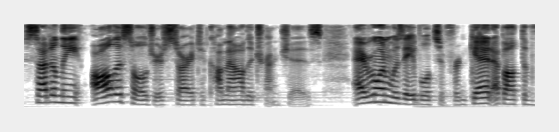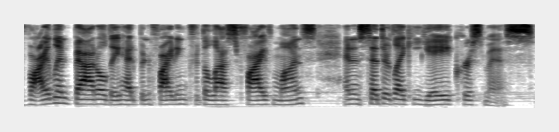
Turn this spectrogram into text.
Suddenly, all the soldiers started to come out of the trenches. Everyone was able to forget about the violent battle they had been fighting for the last five months, and instead they're like, Yay, Christmas.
